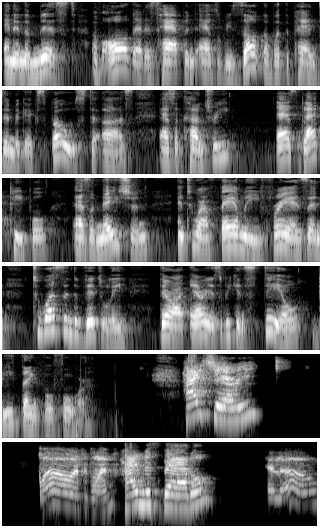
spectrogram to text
And in the midst of all that has happened as a result of what the pandemic exposed to us as a country, as Black people, as a nation, and to our family, friends, and to us individually, there are areas we can still be thankful for. Hi, Sherry. Hello, everyone. Hi, Miss Battle. Hello.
